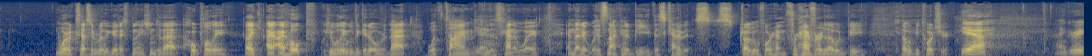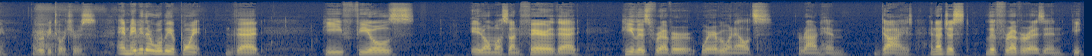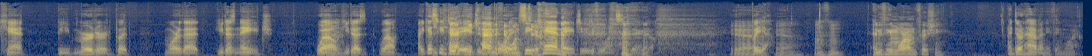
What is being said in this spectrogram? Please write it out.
works as a really good explanation to that. Hopefully, like I, I hope he will be able to get over that with time in this kind of way, and that it, it's not going to be this kind of s- struggle for him forever. That would be that would be torture. Yeah, I agree. That would be torturous. And maybe mm. there will be a point that he feels it almost unfair that he lives forever where everyone else around him dies. And not just live forever as in he can't be murdered, but more that he doesn't age. Well, he does. Well, I guess He he, did age can in if the he boys. he can age if he wants to. There you go. Yeah. But yeah. Yeah. hmm Anything more on Fushi? I don't have anything more.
